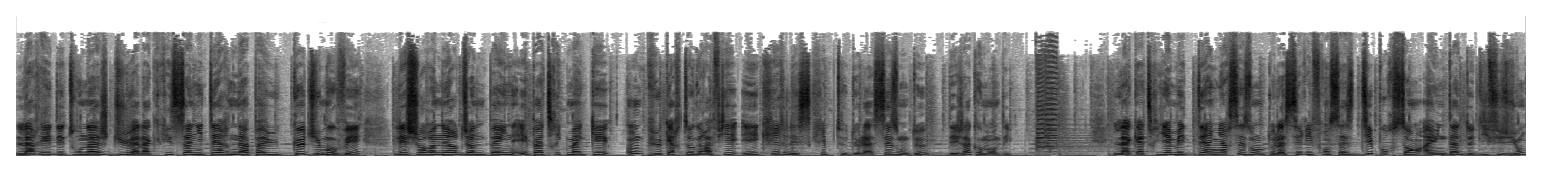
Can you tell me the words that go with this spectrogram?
L'arrêt des tournages dû à la crise sanitaire n'a pas eu que du mauvais. Les showrunners John Payne et Patrick McKay ont pu cartographier et écrire les scripts de la saison 2 déjà commandés. La quatrième et dernière saison de la série française 10% a une date de diffusion.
